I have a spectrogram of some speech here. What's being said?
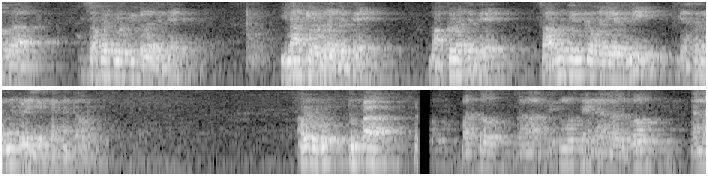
ಅವರ ಸಹೋದ್ಯೋಗಿಗಳ ಜೊತೆ, ಇಲಾಖೆಯವರ ಜೊತೆ, ಮಕ್ಕಳ ಜೊತೆ ಸಾರ್ವಜನಿಕ ವಲಯದಲ್ಲಿ ಹೆಸರನ್ನು ಗಳಿಸಿರ್ತಕ್ಕಂಥವರು ಅವರು ತುಂಬ ಮತ್ತು ನಮ್ಮ ಕೃಷ್ಣಮೂರ್ತಿ ಅಣ್ಣನವರಿಗೂ ನನ್ನ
